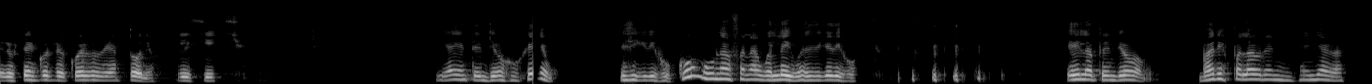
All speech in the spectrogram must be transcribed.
Pero tengo el recuerdo de Antonio Licich. Y ahí entendió Eugenio. Dice que dijo, ¿cómo una legua? Dice que dijo. Él aprendió varias palabras en, en Yaga.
